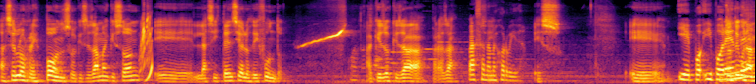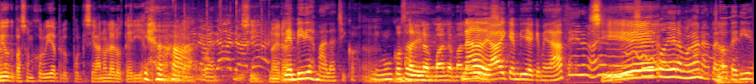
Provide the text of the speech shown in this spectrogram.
hacer los responsos, que se llaman, que son eh, la asistencia a los difuntos. Aquellos que ya, para allá. Pasan a Sí, mejor vida. Eso. Eh, Y, po- y por yo ende... tengo un amigo que pasó mejor vida, pero porque se ganó la lotería. No, no Ajá, era- bueno. sí, no era. La envidia es mala, chicos. Ningún cosa mala, de. mala, mala Nada de, eres. ay, qué envidia que me da, pero. Ay, Sí, eh. pudiéramos ganar la No. lotería.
